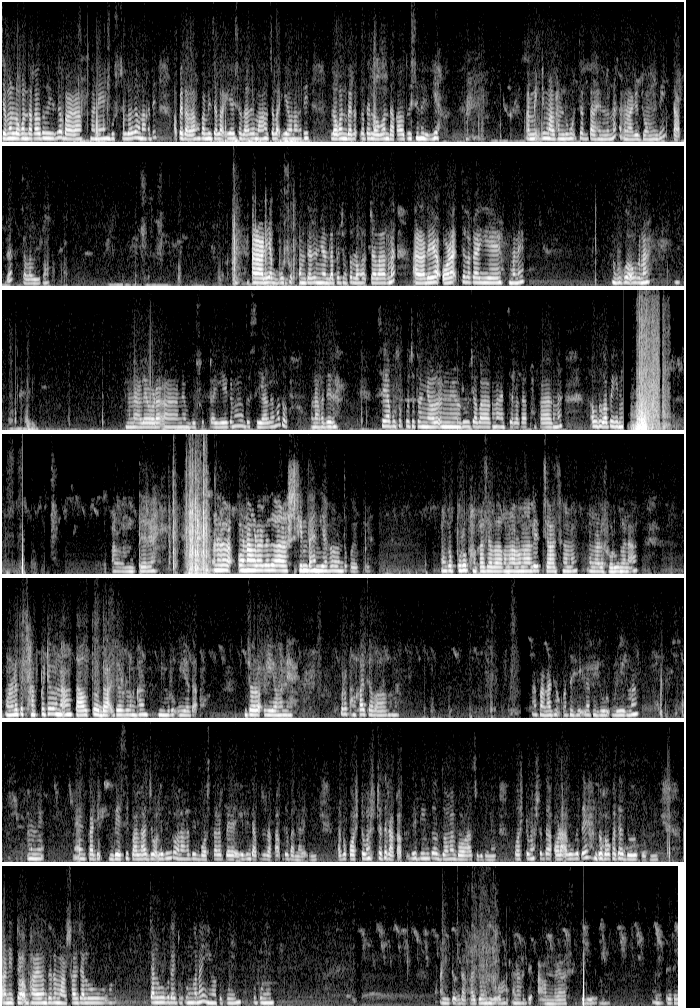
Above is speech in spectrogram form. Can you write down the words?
যেমন লগন টাকাও তো হয়েছে বা মানে বুসচুলরে ওনা খাতির আপে দাদা হোক আমি চালা গিয়ে সাদারে মা হোক চালা গিয়ে ওনা খাতির লগন বেড়াত কাতে লগন টাকাও তো ইসিন হয়ে গিয়ে আর মিটটি মালহান ডুমুক চার তাহেন না ওনাকে জমি দিই তারপরে চালা হয়ে आलिया बस अंतर नापे जो लहत चाबाकना और आलिया और चलना ये मान बुकना मैं आलिया बसुकटा ये सियालना तो खातिर से बसुक को जो रू चाबाकना चलना फाकाकना उदुकपे गि ओना ओना सीम तहन गया तो कोई ᱚᱱᱠᱟ ᱯᱩᱨᱟᱹ ᱯᱷᱟᱸᱠᱟ ᱪᱟᱵᱟ ᱟᱠᱟᱱᱟ ᱟᱨ ᱚᱱᱟᱞᱮ ᱪᱟᱥ ᱠᱟᱱᱟ ᱚᱱᱟᱨᱮ ᱦᱩᱲᱩ ᱢᱮᱱᱟᱜᱼᱟ ᱚᱱᱟᱨᱮᱫᱚ ᱪᱷᱟᱸᱫᱽ ᱯᱤᱴᱷᱟᱹ ᱢᱮᱱᱟᱜᱼᱟ ᱛᱟᱣ ᱛᱚ ᱫᱟᱜ ᱡᱚᱨ ᱞᱮᱱᱠᱷᱟᱱ ᱧᱩᱨᱩᱜ ᱜᱮᱭᱟ ᱫᱟᱜ ᱡᱚᱨᱚᱜ ᱜᱮᱭᱟ ᱢᱟᱱᱮ ᱯᱩᱨᱟᱹ ᱯᱷᱟᱸᱠᱟ ᱪᱟᱵᱟ ᱟᱠᱟᱱᱟ ᱟᱨ ᱯᱷᱟᱸᱠᱟ ᱡᱚᱜ ᱠᱟᱛᱮ ᱦᱮᱡ ᱠᱟᱛᱮ ᱫᱩᱲᱩᱵ ᱦᱩᱭ ᱟᱠᱟᱱᱟ ᱢᱟᱱᱮ ᱠᱟᱹᱴᱤᱡ ᱵᱮᱥᱤ ᱯᱟᱞᱦᱟ ᱡᱚᱜ ᱞᱤᱫᱤᱧ ᱛᱚ ᱚᱱᱟ ᱠᱷᱟᱹᱛᱤᱨ ᱵᱚᱥᱛᱟ ᱨᱮ ᱯᱮᱨᱮᱡ ᱠᱤᱫᱤᱧ ᱛᱟᱨᱯᱚᱨᱮ ᱨᱟᱠᱟᱵ ᱜᱮ ᱵᱟᱝ ᱫᱟᱲᱮᱭᱟᱜ ᱛᱟᱨᱯᱚᱨ ᱠᱚᱥᱴᱚ ᱢᱚᱥᱴᱚ ᱛᱮ ᱨᱟᱠᱟᱵ ᱠᱤᱫᱤᱧ ᱛᱚ ᱫᱚᱢᱮ ᱵᱚᱦᱚᱜ ᱦᱟᱹᱥᱩ ᱠᱤᱫᱤᱧᱟ ᱠᱚᱥᱴᱚ ᱢᱚᱥᱴᱚ ᱛᱮ ᱚᱲᱟᱜ ᱟᱹᱜᱩ ᱠᱟᱛᱮ ᱫᱚᱦᱚ ᱠᱟᱛᱮ ᱫᱩᱲᱩᱵ ᱠᱤᱫᱤᱧ ᱟᱨ ᱱᱤᱛᱚᱜ ᱵᱷᱟᱭ ᱚᱱᱛᱮ ᱫᱚ ᱢᱟᱨᱥᱟᱞ ᱪᱟᱹᱞᱩ ᱪᱟᱹᱞᱩ ᱠᱟᱫᱟᱭ ᱛᱩᱯᱩᱱ ᱠᱟᱱᱟᱭ ᱤᱧ ᱦᱚᱸ ᱛᱩᱯᱩᱭᱤᱧ ᱛᱩᱯᱩᱱᱤᱧ ᱟᱨ ᱱᱤᱛᱚᱜ ᱫᱟᱠᱟ ᱡᱚᱢ ᱦᱩᱭᱩᱜᱼᱟ ᱚᱱᱟ ᱠᱷᱟᱹᱛᱤᱨ ᱟᱢᱲᱟ ᱥᱤᱯᱤ ᱦᱩᱭᱩᱜ ᱠᱟᱱᱟ ᱚᱱᱛᱮ ᱨᱮ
